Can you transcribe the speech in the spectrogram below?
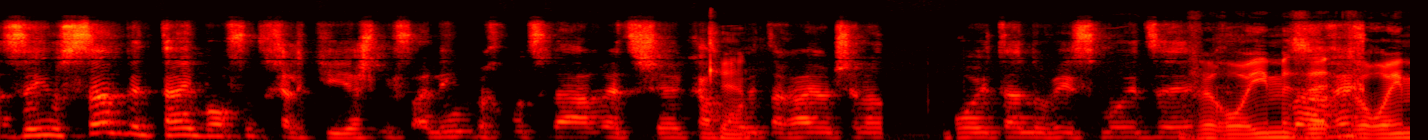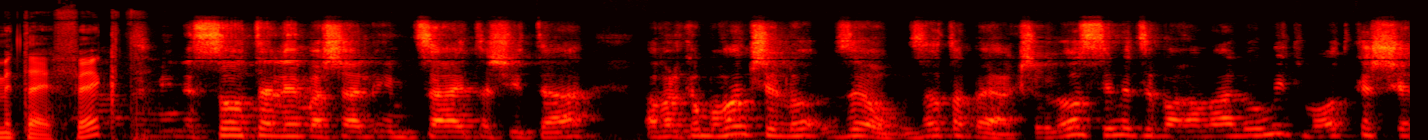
זה יושם בינתיים באופן חלקי. יש מפעלים בחוץ לארץ שקראו כן. את הרעיון שלנו, דיברו איתנו ויישמו את זה. ורואים מערכת- ורואים את האפקט? מינסוטה למשל אימצה את השיטה, אבל כמובן כשלא, זהו, זאת הבעיה. כשלא עושים את זה ברמה הלאומית, מאוד קשה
